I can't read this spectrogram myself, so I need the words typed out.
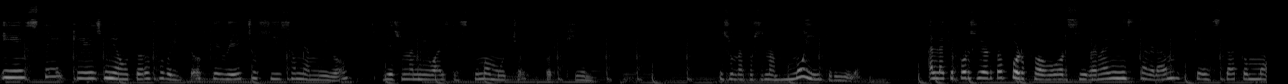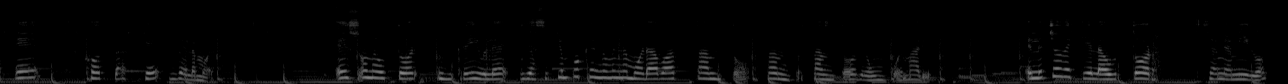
Y este que es mi autor favorito, que de hecho sí hizo mi amigo, y es un amigo al que estimo mucho porque es una persona muy increíble. A la que por cierto, por favor, sigan en Instagram, que está como EJG del amor. Es un autor increíble y hace tiempo que no me enamoraba tanto, tanto, tanto de un poemario. El hecho de que el autor sea mi amigo,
